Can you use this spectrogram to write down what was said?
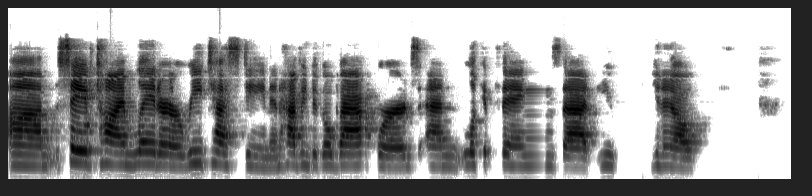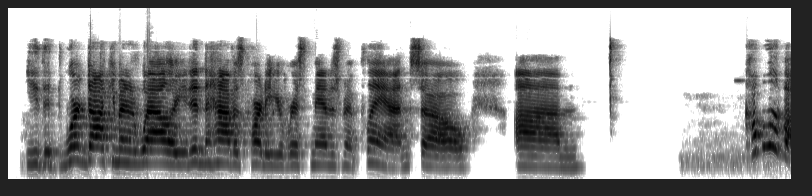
um, save time later retesting and having to go backwards and look at things that you you know either weren't documented well or you didn't have as part of your risk management plan. So um, a couple of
